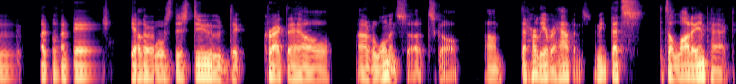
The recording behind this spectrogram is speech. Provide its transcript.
the other was this dude that cracked the hell out of a woman's uh, skull. Um, that hardly ever happens. I mean, that's that's a lot of impact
